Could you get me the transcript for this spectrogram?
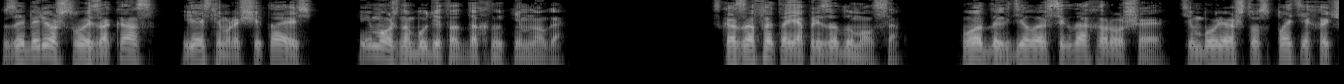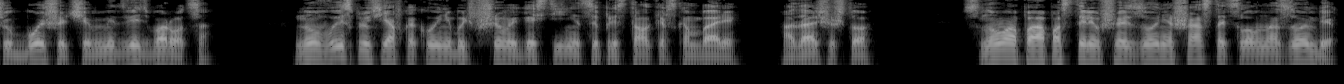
«Заберешь свой заказ, я с ним рассчитаюсь, и можно будет отдохнуть немного». Сказав это, я призадумался. Отдых — дело всегда хорошее, тем более, что спать я хочу больше, чем медведь бороться. Ну, высплюсь я в какой-нибудь вшивой гостинице при сталкерском баре. А дальше что? Снова по опостылевшей зоне шастать, словно зомби,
